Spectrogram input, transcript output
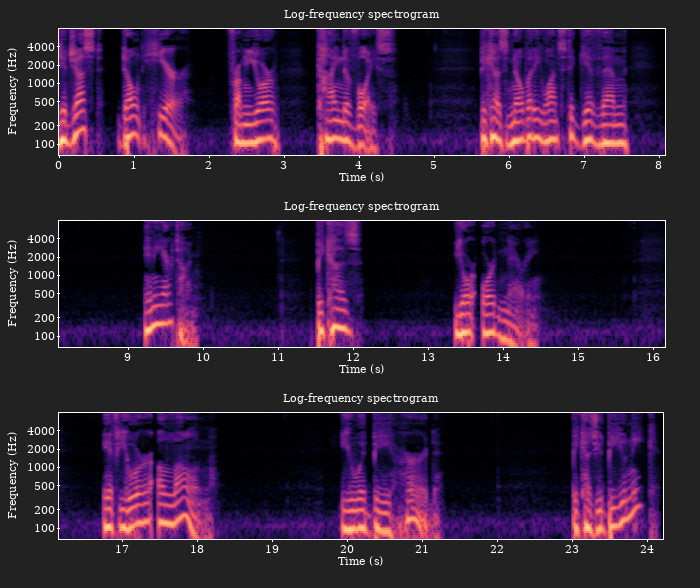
You just don't hear from your kind of voice because nobody wants to give them any airtime. Because you're ordinary. If you were alone, you would be heard because you'd be unique.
